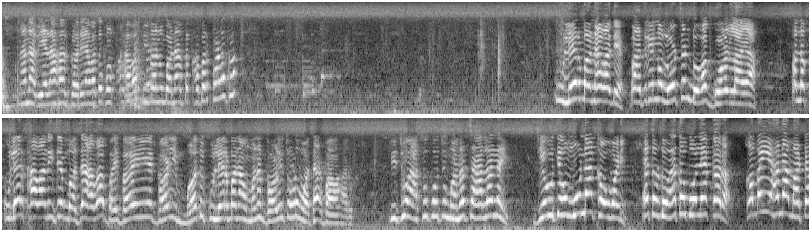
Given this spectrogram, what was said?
ના ના, વેલા હાર ઘરે આવા તો કોઈ ખાવા પીવાનું બનાવતા ખબર પડે કે? કુલેર બનાવવા દે. બાજરીનો લોટ છે ને, ડોહા ગોળ લાયા. અને કુલેર ખાવાની જે મજા આવે, ભાઈ ભાઈ એ ગળી મધ કુલેર બનાવ. મને ગળી થોડું વધારે ભાવ સારું બીજું આસુ પોચું મને ચાલે નહીં. જેવું તેવું હું ના ખાઉં વળી. એ તો ડોહા તો બોલ્યા કર. કમાઈ હાના માટે.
